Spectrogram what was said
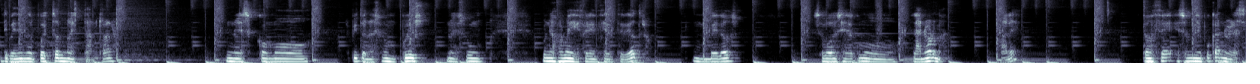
dependiendo del puesto, no es tan raro. No es como, repito, no es un plus, no es una forma de diferenciarte de otro. Un B2 se puede considerar como la norma, ¿vale? Entonces, eso en mi época no era así.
